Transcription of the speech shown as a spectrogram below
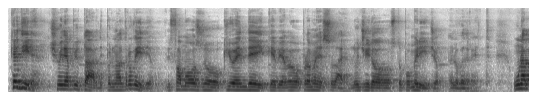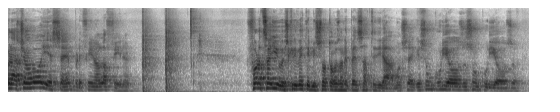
Che dire, ci vediamo più tardi per un altro video, il famoso Q&A che vi avevo promesso, dai, lo giro sto pomeriggio e lo vedrete. Un abbraccio a voi e sempre fino alla fine. Forza Juve, scrivetemi sotto cosa ne pensate di Ramos, eh, che sono curioso, sono curioso.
